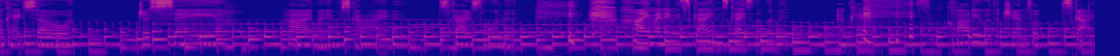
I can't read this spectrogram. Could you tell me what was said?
Okay, so just say hi. My name is Skye, and sky's the limit. Hi, my name is Skye, and sky's the limit. Okay, it's cloudy with a chance of sky.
